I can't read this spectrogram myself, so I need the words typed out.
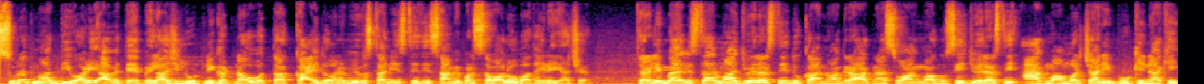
સુરતમાં દિવાળી આવે તે પહેલાં જ લૂંટની ઘટનાઓ વધતા કાયદો અને વ્યવસ્થાની સ્થિતિ સામે પણ સવાલો ઊભા થઈ રહ્યા છે. ત્યારે લિંબાયત વિસ્તારમાં જ્વેલર્સની દુકાનમાં ગ્રાહકના સ્વાંગમાં ઘૂસી જ્વેલર્સની આંખમાં મરચાની ભૂકી નાખી.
